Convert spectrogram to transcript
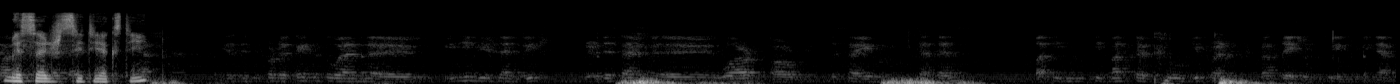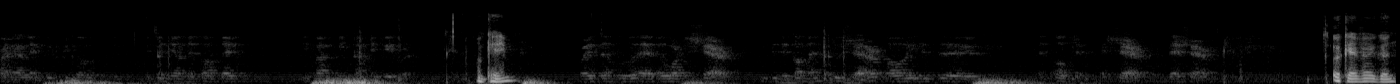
I think. Is it Message Yes, yes. CTXT. Yes, this is for the cases when uh, in English language there is the same uh, word or the same sentence, but it, it must have two different translations in, in a final language because depending on the context, it must mean something different. Okay. For example, uh, the word share. Is it a comment to share or is it uh, an object, a share, the share? Okay, very good.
